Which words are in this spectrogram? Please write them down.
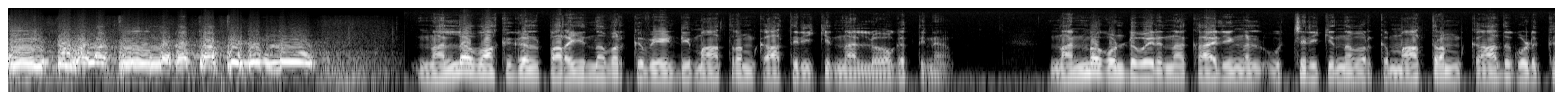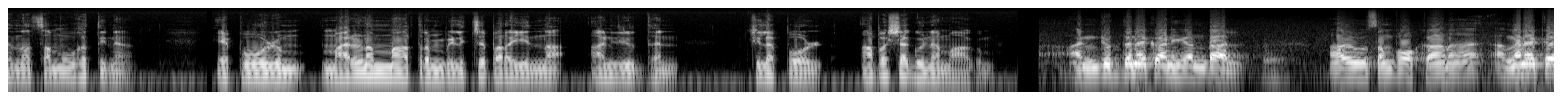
വീട്ടുവളപ്പിൽ നടത്തപ്പെടുന്നു. നല്ല വാക്കുകൾ പറയുന്നവർക്ക് വേണ്ടി മാത്രം കാത്തിരിക്കുന്ന ലോകത്തിന് നന്മ കൊണ്ടുവരുന്ന കാര്യങ്ങൾ ഉച്ചരിക്കുന്നവർക്ക് മാത്രം കാതുകൊടുക്കുന്ന സമൂഹത്തിന് എപ്പോഴും മരണം മാത്രം വിളിച്ചു പറയുന്ന അനിരുദ്ധൻ ചിലപ്പോൾ അപശകുനമാകും. അനിരുദ്ധനെ കണി കണ്ടാൽ ആ ദിവസം പോക്കാണ്. അങ്ങനെയൊക്കെ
